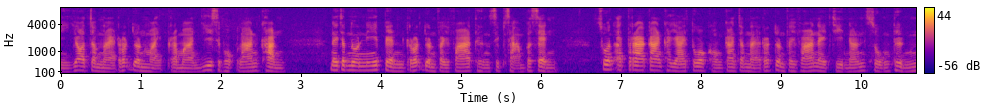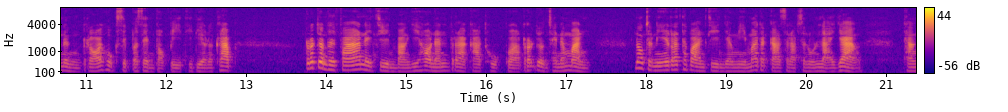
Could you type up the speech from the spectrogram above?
มียอดจำหน่ายรถยนต์ใหม่ประมาณ 26 ล้านคัน ในจำนวนนี้เป็นรถยนต์ไฟฟ้าถึง 13%ส่วนอัตราการขยายตัวของการจำหน่ายรถยนต์ไฟฟ้าในจีนนั้นสูงถึง 160%ต่อปีทีเดียวนะครับ รถยนต์ไฟฟ้าในจีนบางยี่ห้อนั้น ราคาถูกกว่ารถยนต์ใช้น้ำมัน นอกจากนี้รัฐบาลจีนยังมีมาตรการสนับสนุนหลายอย่าง ทั้ง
